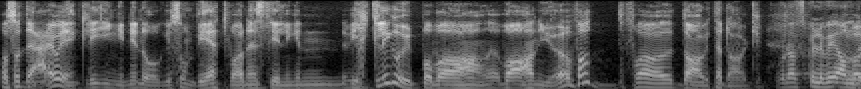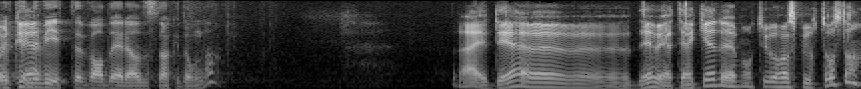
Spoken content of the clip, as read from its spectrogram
Altså Det er jo egentlig ingen i Norge som vet hva den stillingen virkelig går ut på, hva han, hva han gjør fra, fra, dag til dag. Hvordan skulle vi andre kunne vite hva dere hadde snakket om, da? Nei, det, det vet jeg ikke. Det måtte jo ha spurt oss, da.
